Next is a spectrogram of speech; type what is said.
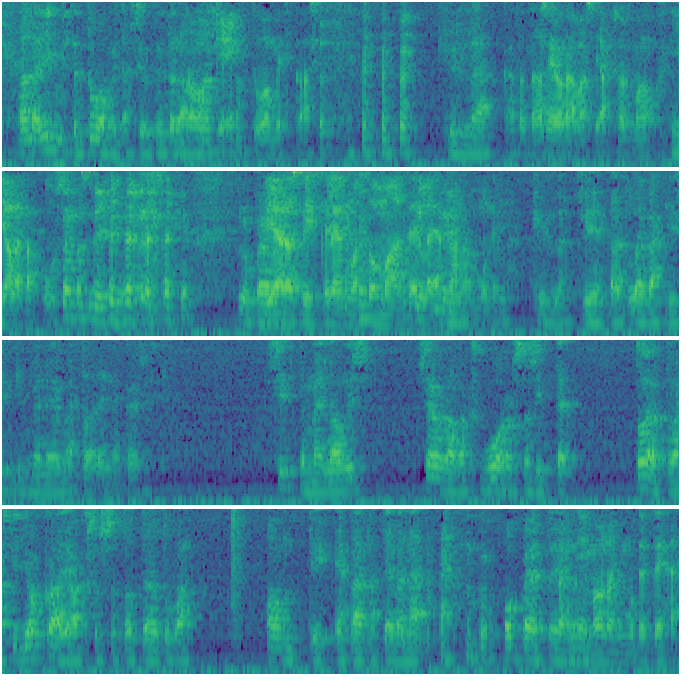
Anna ihmisten tuomita sinut nyt No, rauhassa. okei, tuomitkaa sitten. Kyllä. Katsotaan seuraavassa jaksossa, mä oon jalkapuussa. niin. Vieras viskelee mua tomaateilla ja Niin. kananmunilla. Kyllä. Siihen tämä tulee väkisinkin menemään. Todennäköisesti. Sitten meillä olisi seuraavaksi vuorossa sitten toivottavasti joka jaksossa toteutuva Antti epäpätevänä Ja opettajana. niin, mä unohdin muuten tehdä.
